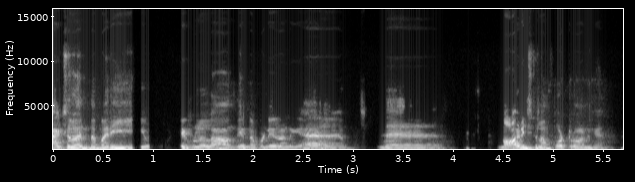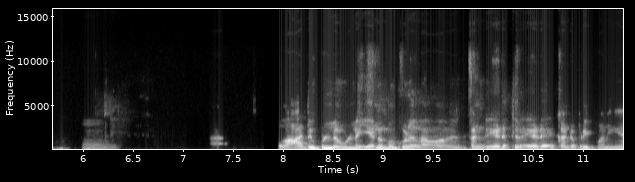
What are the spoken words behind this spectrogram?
ஆக்சுவலா இந்த மாதிரி எல்லாம் வந்து என்ன பண்ணிடுறானுங்க இந்த பாடிஸ் எல்லாம் போட்டுருவானுங்க. அதுக்குள்ள உள்ள எலும்பு கூட எல்லாம் கண்டு எடுத்து எடு கண்டுபிடிப்பானுங்க.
